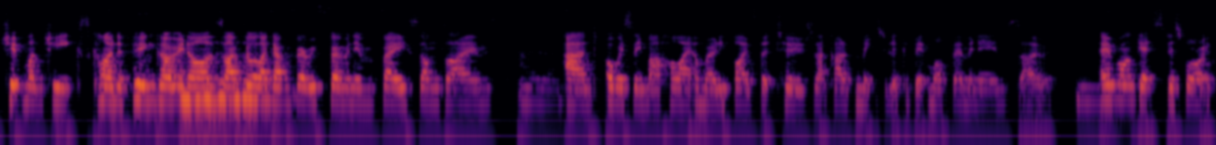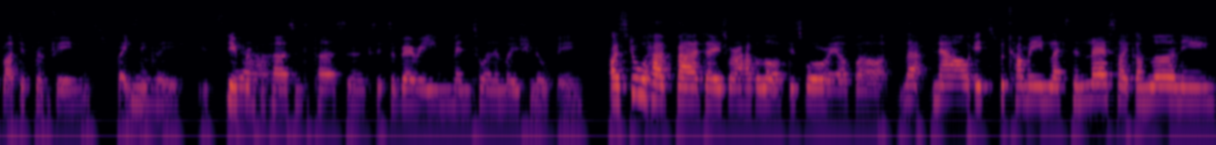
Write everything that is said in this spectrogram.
chipmunk cheeks kind of thing going on. so I feel like I have a very feminine face sometimes. Mm. And obviously, my height, I'm only five foot two, so that kind of makes me look a bit more feminine. So Mm. everyone gets dysphoric about different things, basically. It's different from Yeah. person to person because it's a very mental and emotional thing. I still have bad days where I have a lot of dysphoria, but that now it's becoming less and less. Like I'm learning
